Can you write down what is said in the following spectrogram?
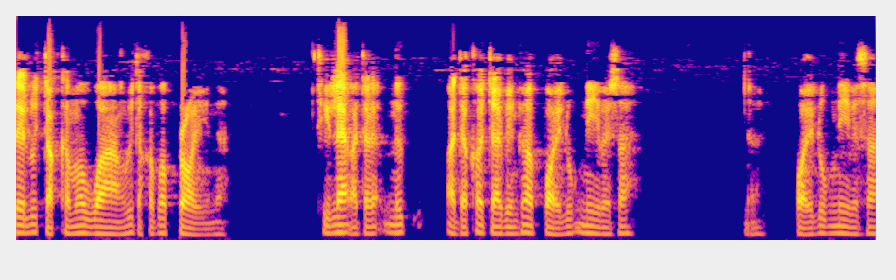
ได้รู้จักคำว่าวาง รู้จักคำว่าปล่อยนะทีแรกอาจจะนึกอาจจะเข้าใจเป็นแค่ปล่อยลูกหนี้ไปซะนะปล่อยลูกหนี้ไปซะ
